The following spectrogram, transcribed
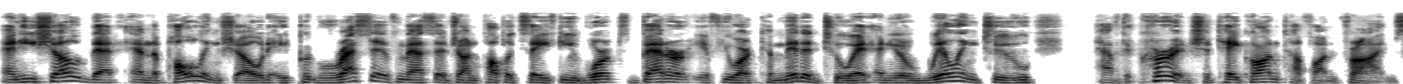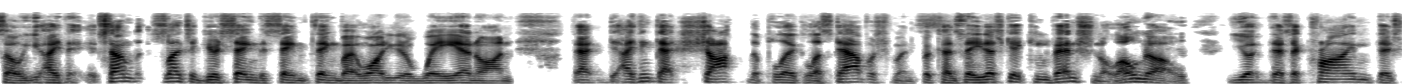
And he showed that, and the polling showed a progressive message on public safety works better if you are committed to it and you're willing to have the courage to take on tough on crime. So I think it sounds, like you're saying the same thing, but I want you to weigh in on that. I think that shocked the political establishment because they just get conventional. Oh no, you, there's a crime, there's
